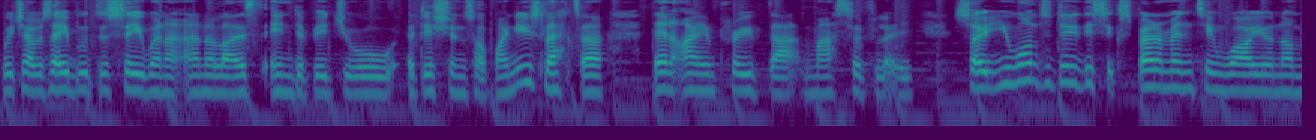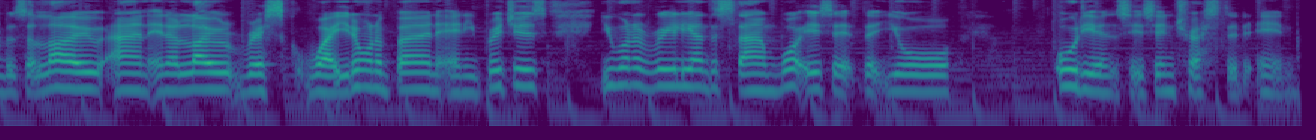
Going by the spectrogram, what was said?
which I was able to see when I analyzed individual editions of my newsletter, then I improved that massively. So you want to do this experimenting while your numbers are low and in a low risk way. You don't want to burn any bridges. You want to really understand what is it that you're audience is interested in.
